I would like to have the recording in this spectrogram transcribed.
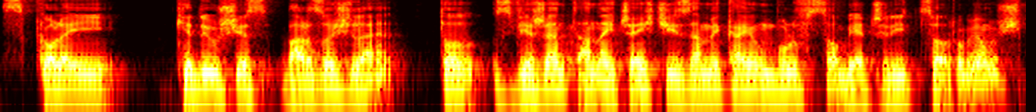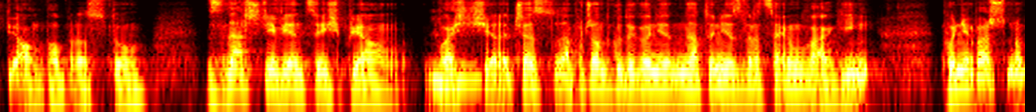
Z kolei, kiedy już jest bardzo źle, to zwierzęta najczęściej zamykają ból w sobie, czyli co robią? Śpią po prostu. Znacznie więcej śpią. Właściciele często na początku tego nie, na to nie zwracają uwagi, ponieważ no,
